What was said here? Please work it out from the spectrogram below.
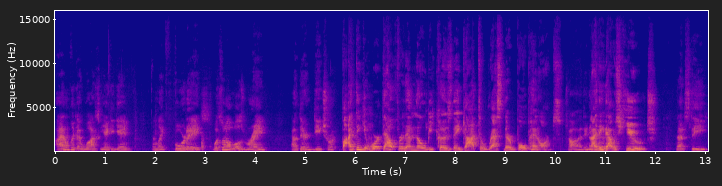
I don't think I watched a Yankee game in like four days. What's with all those rain out there in Detroit? But I think it worked out for them though because they got to rest their bullpen arms, Oh, I didn't. and I think that was huge. that's the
